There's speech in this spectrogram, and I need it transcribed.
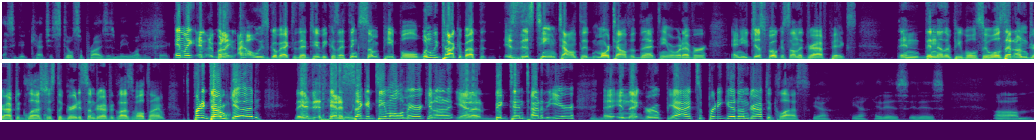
that's a good catch. It still surprises me he wasn't picked. And like, and, but I, I always go back to that too because I think some people, when we talk about the, is this team talented, more talented than that team or whatever, and you just focus on the draft picks, and then other people will say, well, is that undrafted class just the greatest undrafted class of all time? It's pretty darn good. They had, they had a second team All American on it. You had a Big Ten tight of the year uh, in that group. Yeah, it's a pretty good undrafted class. Yeah, yeah, it is. It is. Um,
